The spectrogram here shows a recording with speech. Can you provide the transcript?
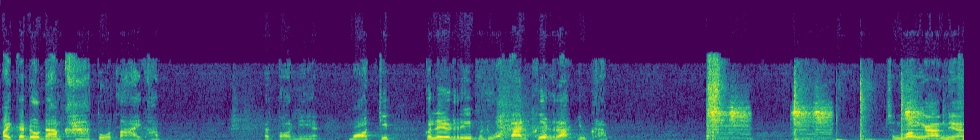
ไปกระโดดน้ำฆ่าตัวตายครับ และตอนนี้หมอจิ๊บก็เลยรีบมาดูอาการเพื่อนรักอยู่ครับ ฉันว่างานเนี้ย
